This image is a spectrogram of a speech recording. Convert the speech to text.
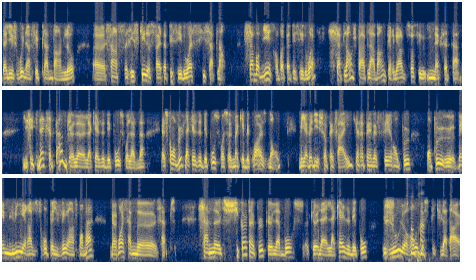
d'aller jouer dans ces plates-bandes-là euh, sans risquer de se faire taper ses doigts si ça plante. Si ça va bien, il ne sera pas taper ses doigts. Si ça plante, je peux appeler la banque et regarde ça, c'est inacceptable. C'est inacceptable que la, caisse de dépôt soit là-dedans. Est-ce qu'on veut que la caisse de dépôt soit seulement québécoise? Non. Mais il y avait des Shopify qui auraient pu investir. On peut, on peut, euh, même lui est rendu trop élevé en ce moment. Mais moi, ça me, ça, me chicote un peu que la bourse, que la, caisse de dépôt joue le rôle de spéculateur.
